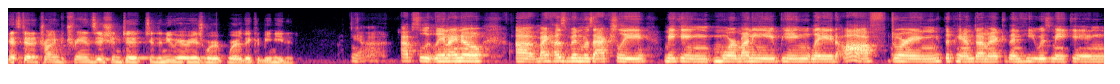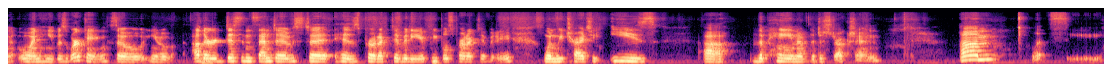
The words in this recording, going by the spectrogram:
instead of trying to transition to to the new areas where where they could be needed yeah absolutely and i know uh, my husband was actually making more money being laid off during the pandemic than he was making when he was working. So, you know, other disincentives to his productivity, people's productivity, when we try to ease uh, the pain of the destruction. Um, let's see.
